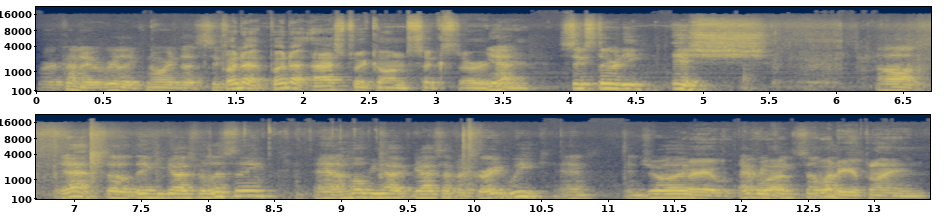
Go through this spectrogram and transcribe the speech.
We're kind of really ignoring that six. Put a put an asterisk on six thirty. Yeah, six thirty ish. Uh, yeah. So thank you guys for listening, and I hope you have, guys have a great week and enjoy Wait, everything what, so what much. are you playing?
